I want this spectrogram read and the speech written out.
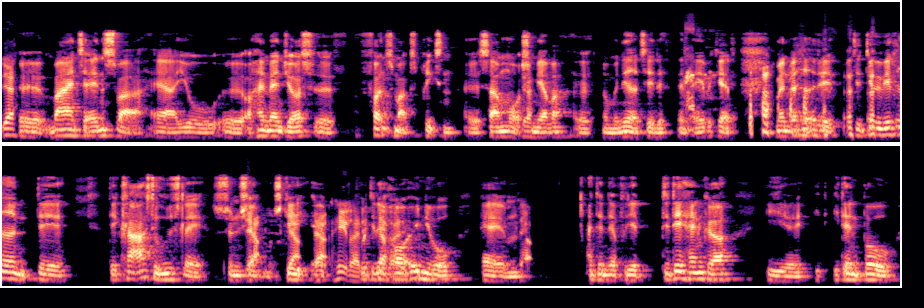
ja. øh, Vejen til ansvar er jo, øh, og han vandt jo også øh, Fondsmarksprisen øh, samme år, ja. som jeg var øh, nomineret til det, den abekat. Men hvad hedder det? Det, det er jo i virkeligheden det, det klareste udslag, synes jeg, ja, måske, ja, ja, helt på det der høje niveau. Øh, ja. af den der, fordi det er det, han gør i, øh, i, i den bog,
